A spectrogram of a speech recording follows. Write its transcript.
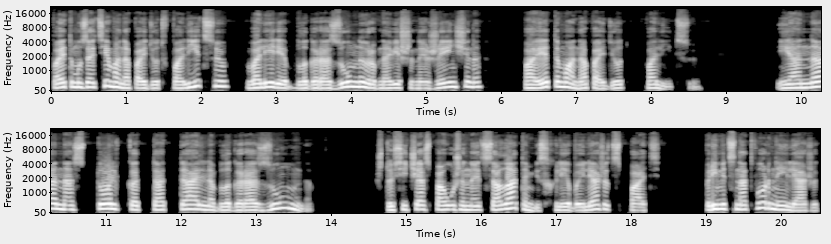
поэтому затем она пойдет в полицию, Валерия благоразумная, уравновешенная женщина, поэтому она пойдет в полицию. И она настолько тотально благоразумна, что сейчас поужинает салатом без хлеба и ляжет спать, примет снотворное и ляжет,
